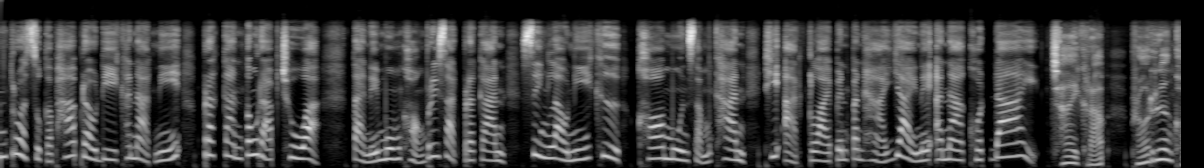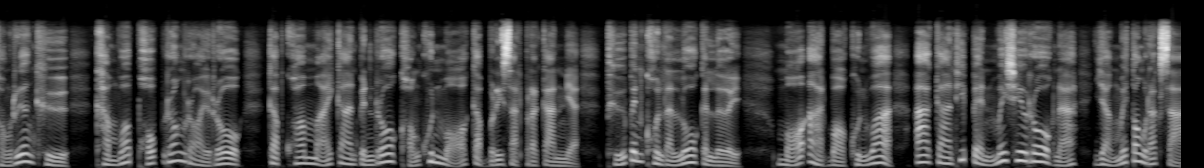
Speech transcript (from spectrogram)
ลตรวจสุขภาพเราดีขนาดนี้ ประกันต้องรับชัวร์แต่ในมุมของบริษัทประกัน สิ่งเหล่านี้คือข้อมูลสำคัญที่อาจกลายเป็นปัญหาใหญ่ในอนาคตได้ ใช่ครับ เพราะเรื่องของเรื่องคือคำว่าพบร่องรอยโรค กับความหมายการเป็นโรคของคุณหมอกับบริษัทประกันเนี่ย ถือเป็นคนละโลกกันเลย หมออาจบอกคุณว่า อาการที่เป็นไม่ใช่โรคนะ ยังไม่ต้องรักษา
